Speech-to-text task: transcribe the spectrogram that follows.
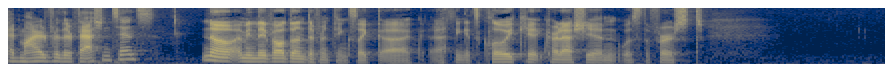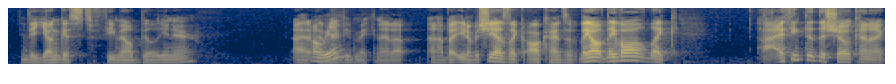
admired for their fashion sense? No, I mean they've all done different things. Like uh, I think it's Khloe Kardashian was the first, the youngest female billionaire. I, Oh, I really? may be making that up, uh, but you know, but she has like all kinds of. They all they've all like. I think that the show kind of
